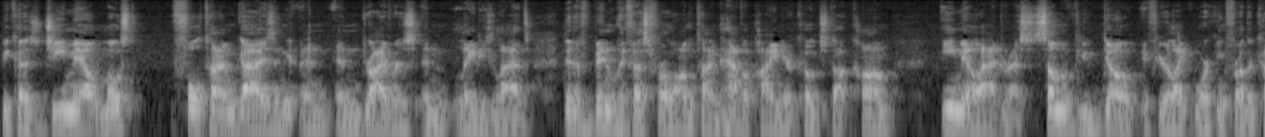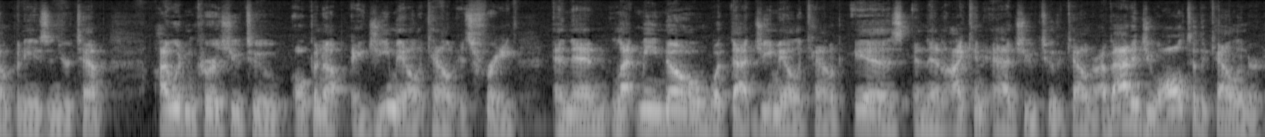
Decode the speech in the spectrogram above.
because Gmail, most full-time guys and, and, and drivers and ladies, lads that have been with us for a long time have a pioneercoach.com email address. Some of you don't. If you're like working for other companies and you're temp, I would encourage you to open up a Gmail account. It's free. And then let me know what that Gmail account is, and then I can add you to the calendar. I've added you all to the calendar,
